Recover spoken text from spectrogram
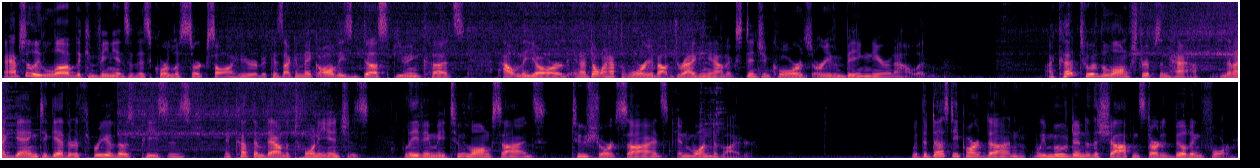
I absolutely love the convenience of this cordless circ saw here because I can make all these dust spewing cuts out in the yard and I don't have to worry about dragging out extension cords or even being near an outlet. I cut two of the long strips in half and then I ganged together three of those pieces and cut them down to 20 inches, leaving me two long sides two short sides, and one divider. With the dusty part done, we moved into the shop and started building the form.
